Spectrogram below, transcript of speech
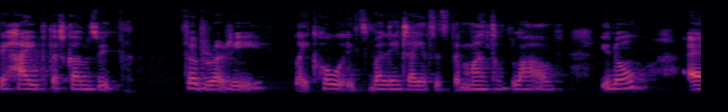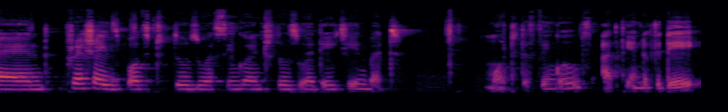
the hype that comes with February. Like, oh, it's Valentine's, it's the month of love, you know? and pressure is both to those who are single and to those who are dating but more to the singles at the end of the day.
